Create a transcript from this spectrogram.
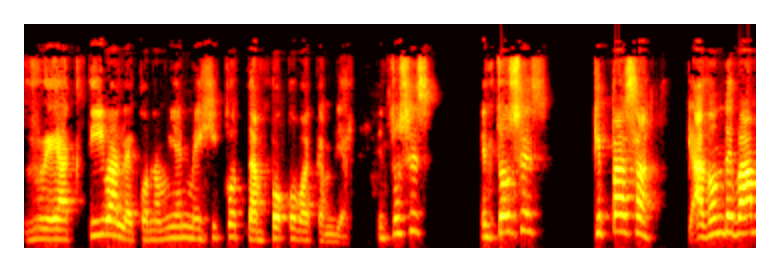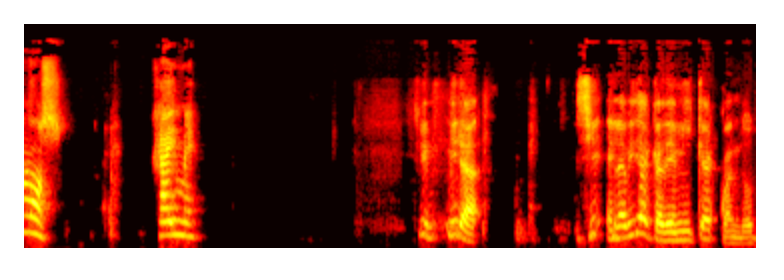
reactiva la economía en México, tampoco va a cambiar. Entonces, entonces, ¿qué pasa? ¿A dónde vamos, Jaime? Sí, mira, en la vida académica, cuando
